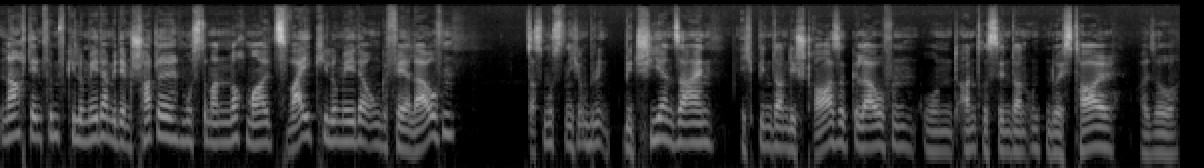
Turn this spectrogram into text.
Nach den fünf Kilometern mit dem Shuttle musste man nochmal zwei Kilometer ungefähr laufen. Das musste nicht unbedingt mit Skiern sein. Ich bin dann die Straße gelaufen und andere sind dann unten durchs Tal, also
